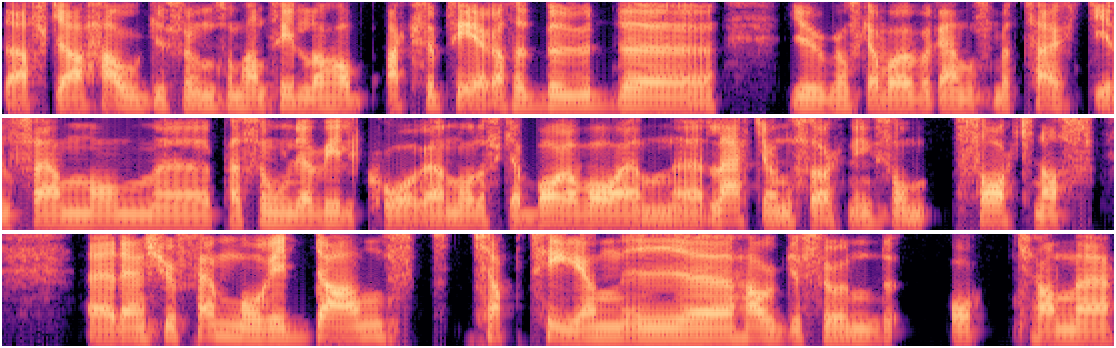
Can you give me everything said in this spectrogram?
Där ska Haugesund som han tillhör ha accepterat ett bud. Eh, Djurgården ska vara överens med Terkildsen om personliga villkoren och det ska bara vara en läkarundersökning som saknas. Det är en 25-årig dansk kapten i Haugesund och han är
